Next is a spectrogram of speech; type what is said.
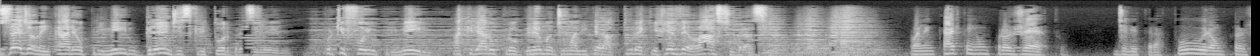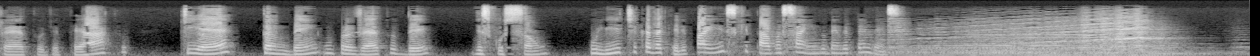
José de Alencar é o primeiro grande escritor brasileiro, porque foi o primeiro a criar o programa de uma literatura que revelasse o Brasil. O Alencar tem um projeto de literatura, um projeto de teatro, que é também um projeto de discussão política daquele país que estava saindo da independência.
